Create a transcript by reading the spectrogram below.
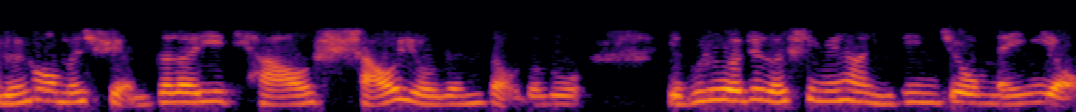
比如说，我们选择了一条少有人走的路，也不是说这个市面上一定就没有。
